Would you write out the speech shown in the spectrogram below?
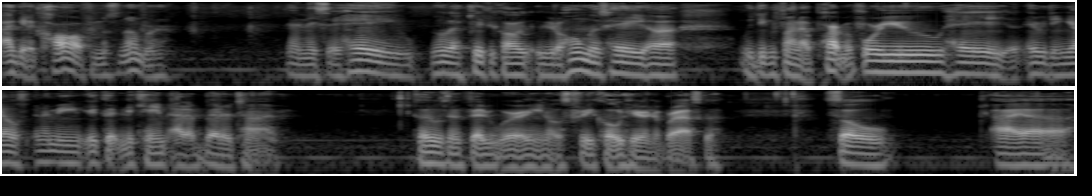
I get a call from this number, and they say, "Hey, you know that place you call you're the homeless. Hey, uh, we we find an apartment for you. Hey, everything else." And I mean, it couldn't have came at a better time because it was in February. You know, it's pretty cold here in Nebraska. So I uh,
